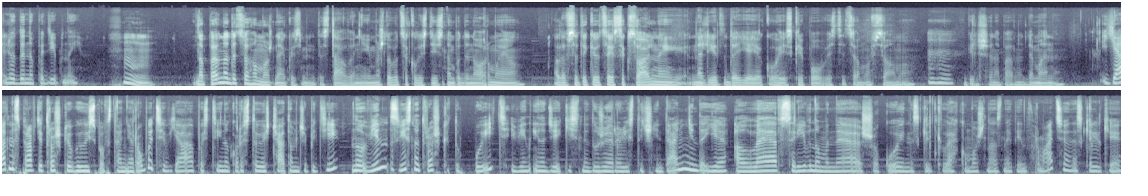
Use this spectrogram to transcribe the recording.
людиноподібний. Хм. Напевно, до цього можна якось змінити ставлення, і можливо, це колись дійсно буде нормою. Але все-таки цей сексуальний наліт дає якоїсь кріповості цьому всьому. Угу. Більше, напевно, для мене. Я насправді трошки боюсь повстання роботів. Я постійно користуюсь чатом GPT. Ну він, звісно, трошки тупить, і він іноді якісь не дуже реалістичні дані дає, але все рівно мене шокує, наскільки легко можна знайти інформацію, наскільки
